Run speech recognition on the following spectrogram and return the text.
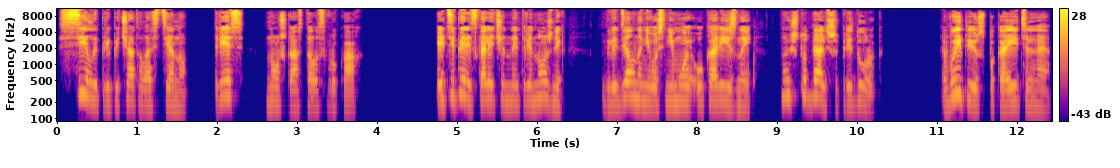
силой припечатал о стену. Тресь, ножка осталась в руках. И теперь искалеченный треножник глядел на него с немой укоризной. Ну и что дальше, придурок? Выпей успокоительное,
